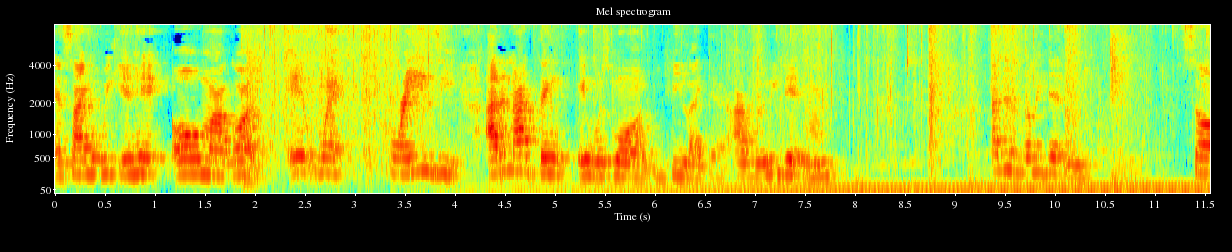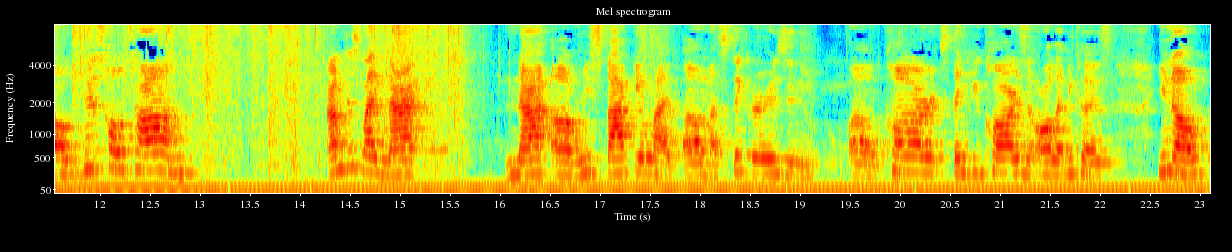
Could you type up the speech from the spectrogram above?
and Cyber Weekend hit, oh my gosh, it went crazy. I did not think it was going to be like that. I really didn't. I just really didn't. So this whole time, I'm just like not not uh, restocking like uh, my stickers and uh, cards, thank you cards and all that because, you know,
